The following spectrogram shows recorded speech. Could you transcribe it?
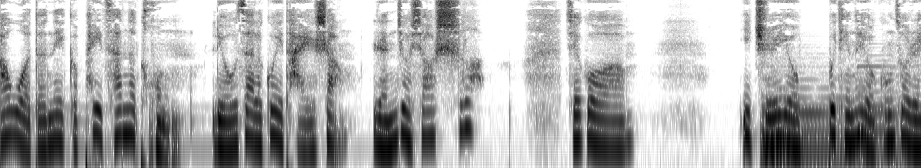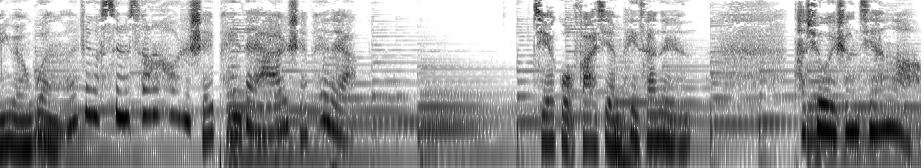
把我的那个配餐的桶留在了柜台上，人就消失了。结果一直有不停的有工作人员问：“哎，这个四十三号是谁配的呀？是谁配的呀？”结果发现配餐的人他去卫生间了，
